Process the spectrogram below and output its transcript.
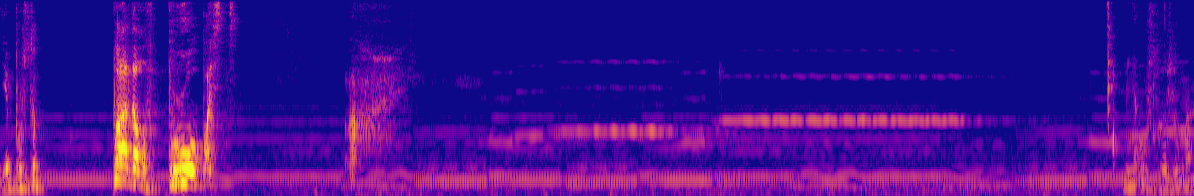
Я просто падал в пропасть. У меня ушла жена.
